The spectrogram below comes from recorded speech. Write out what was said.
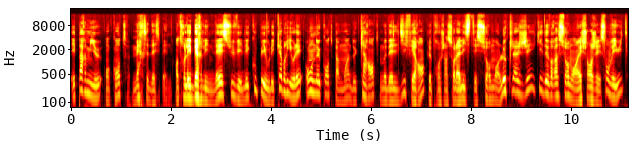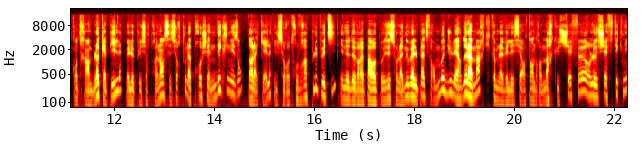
et parmi eux on compte Mercedes-Benz. Entre les berlines, les SUV, les coupés ou les cabriolets, on ne compte pas moins de 40 modèles différents. Le prochain sur la liste est sûrement le Classe G qui devra sûrement échanger son V8 contre un bloc à piles, mais le plus surprenant c'est surtout la prochaine déclinaison dans laquelle il se retrouvera plus petit et ne devrait pas reposer sur la nouvelle plateforme modulaire de la marque comme l'avait laissé entendre Marcus Schaeffer, le chef technique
